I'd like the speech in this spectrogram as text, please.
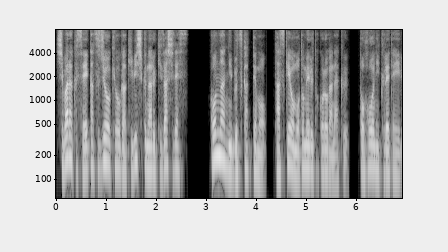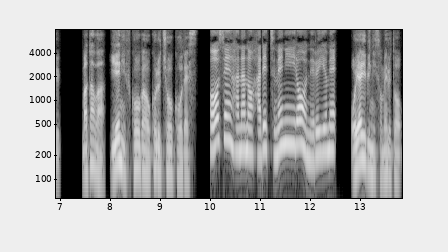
しばらく生活状況が厳しくなる兆しです。困難にぶつかっても、助けを求めるところがなく、途方に暮れている。または、家に不幸が起こる兆候です。宝泉花の葉で爪に色を塗る夢。親指に染めると、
